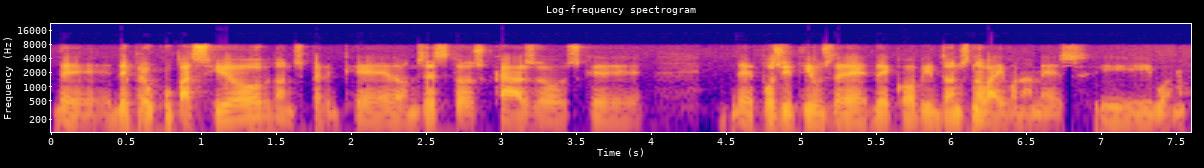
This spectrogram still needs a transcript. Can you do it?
de, de preocupació doncs, perquè doncs, estos casos que, de positius de, de Covid doncs, no vagin a més. I bueno,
